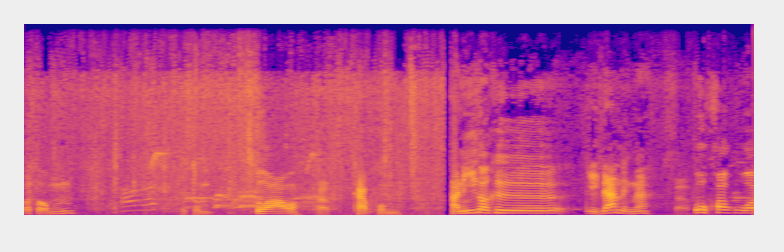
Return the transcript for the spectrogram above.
ผสมผสมตัวเอาครับครับผม อันนี้ก็คืออีกด้านหนึ่งนะครับโอ้คอกวัว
